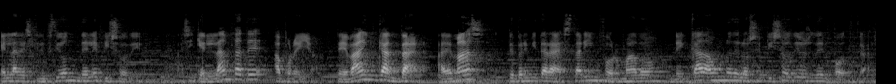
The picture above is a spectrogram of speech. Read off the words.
en la descripción del episodio. Así que lánzate a por ello. Te va a encantar. Además, te permitirá estar informado de cada uno de los episodios del podcast.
